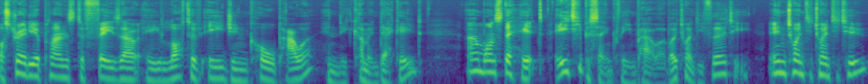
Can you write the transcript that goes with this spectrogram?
Australia plans to phase out a lot of aging coal power in the coming decade and wants to hit 80% clean power by 2030. In 2022,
